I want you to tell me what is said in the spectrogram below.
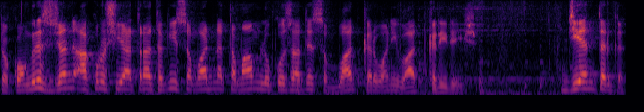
તો કોંગ્રેસ જન આક્રોશ યાત્રા થકી સમાજના તમામ લોકો સાથે સંવાદ કરવાની વાત કરી રહી છે. જે અંતર્ગત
